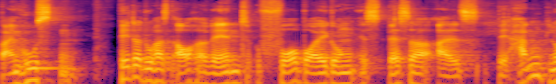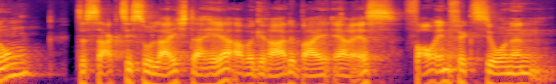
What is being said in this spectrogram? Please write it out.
beim Husten. Peter, du hast auch erwähnt, Vorbeugung ist besser als Behandlung. Das sagt sich so leicht daher, aber gerade bei RSV-Infektionen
